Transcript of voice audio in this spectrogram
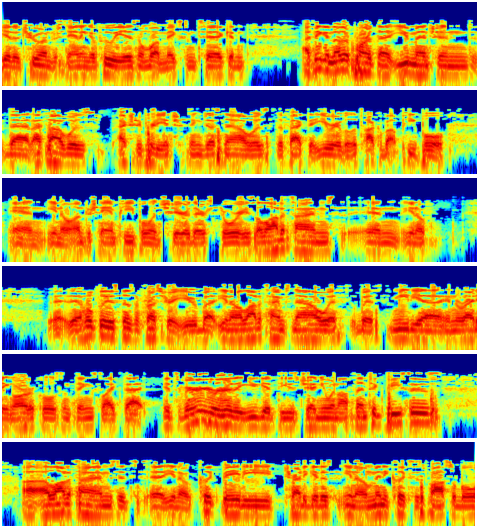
get a true understanding of who he is and what makes him tick. And I think another part that you mentioned that I thought was actually pretty interesting just now was the fact that you were able to talk about people and you know understand people and share their stories. A lot of times, and you know, hopefully this doesn't frustrate you, but you know, a lot of times now with with media and writing articles and things like that, it's very rare that you get these genuine, authentic pieces. Uh, a lot of times it's uh, you know clickbaity, try to get as you know many clicks as possible.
